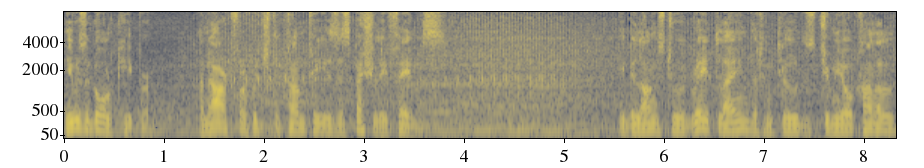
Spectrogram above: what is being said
He was a goalkeeper, an art for which the county is especially famous. He belongs to a great line that includes Jimmy O'Connell,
